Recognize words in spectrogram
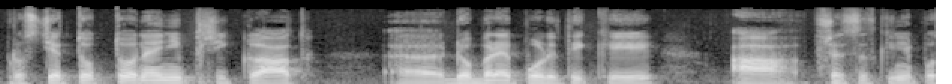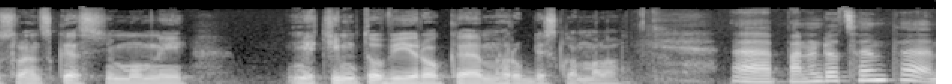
Prostě toto není příklad eh, dobré politiky a předsedkyně poslanecké sněmovny mě tímto výrokem hrubě zklamala. Eh, pane docente,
